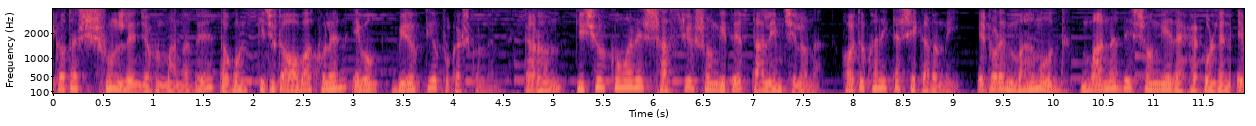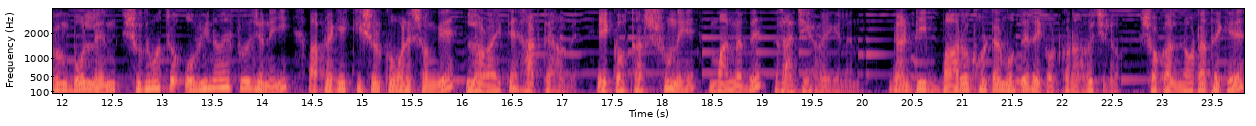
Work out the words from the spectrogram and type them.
কথা শুনলেন যখন মান্না দে তখন কিছুটা অবাক হলেন এবং বিরক্তিও প্রকাশ করলেন। কারণ কিশোর কুমারের শাস্ত্রীয় সঙ্গীতের তালিম ছিল না। হয়তো খানিকটা সে কারণেই। এরপরে মাহমুদ মান্নাদের সঙ্গে দেখা করলেন এবং বললেন, শুধুমাত্র অভিনয়ের প্রয়োজনেই আপনাকে কিশোর কুমারের সঙ্গে লড়াইতে হাঁটতে হবে। এই কথা শুনে মান্নাদে রাজি হয়ে গেলেন। গানটি বারো ঘণ্টার মধ্যে রেকর্ড করা হয়েছিল, সকাল নটা থেকে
